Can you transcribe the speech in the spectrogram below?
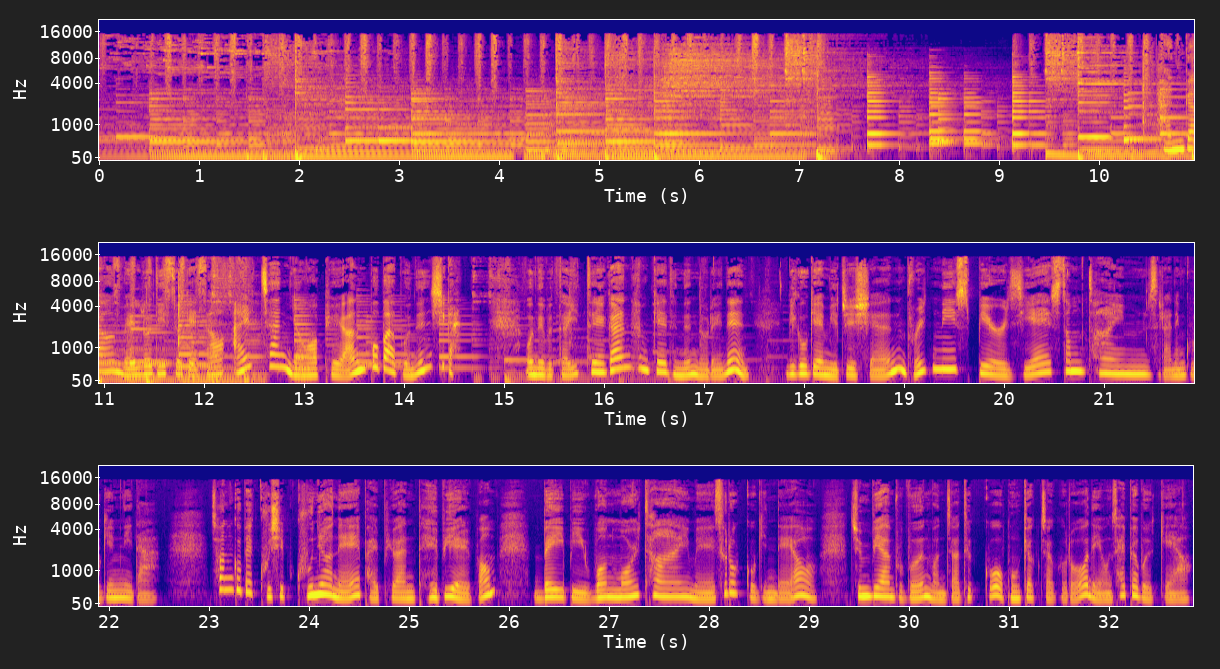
멜로디 속에서 알찬 영어 표현 뽑아보는 시간. 오늘부터 이틀간 함께 듣는 노래는 미국의 뮤지션 브리트니 스피어즈의 Sometimes라는 곡입니다. 1999년에 발표한 데뷔 앨범 Baby One More Time의 수록곡인데요. 준비한 부분 먼저 듣고 본격적으로 내용 살펴볼게요.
